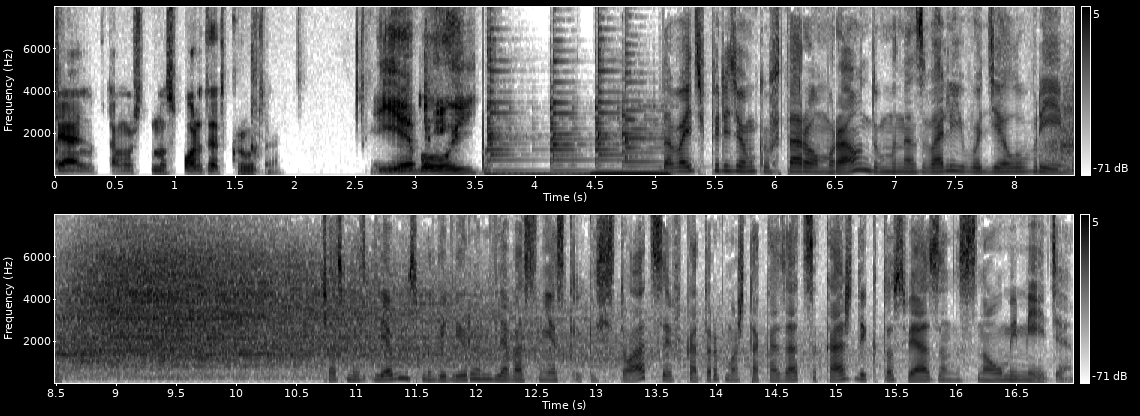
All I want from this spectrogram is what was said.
реально, потому что, ну, спорт — это круто. Ебой! Yeah, Давайте перейдем ко второму раунду. Мы назвали его «Делу времени». Сейчас мы с Глебом смоделируем для вас несколько ситуаций, в которых может оказаться каждый, кто связан с новыми медиа.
